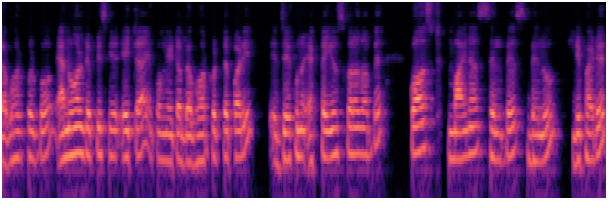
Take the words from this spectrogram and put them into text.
ব্যবহার করব। অ্যানুয়াল ডেপ্রিসিয়ে এটা এবং এটা ব্যবহার করতে পারি। যে কোনো একটা ইউজ করা যাবে। Cost minus salvage value divided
